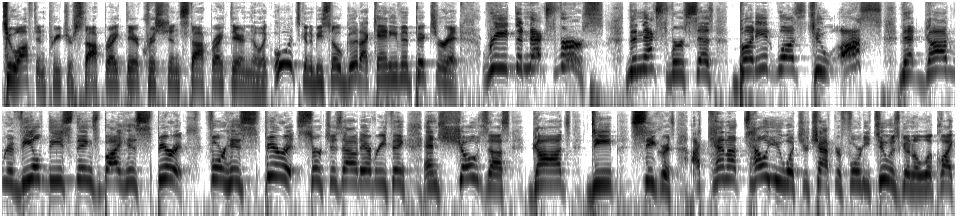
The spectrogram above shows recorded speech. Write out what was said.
Too often, preachers stop right there, Christians stop right there, and they're like, oh, it's going to be so good, I can't even picture it. Read the next verse. The next verse says, But it was to us that God revealed these things by his Spirit, for his Spirit searches out everything and shows us God's deep secrets. I cannot tell you what your chapter 42 is going to look like.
